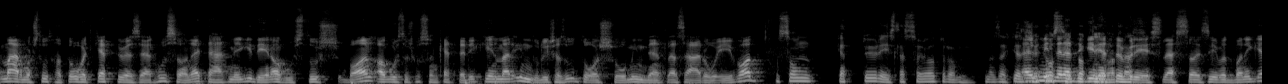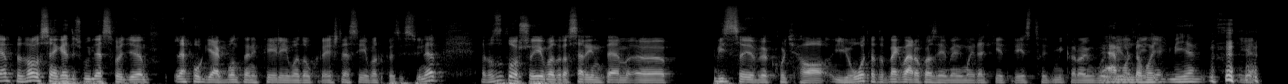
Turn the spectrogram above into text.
Már most tudható, hogy 2021, tehát még idén augusztusban, augusztus 22-én már indul is az utolsó mindent lezáró évad. 22 rész lesz, ha jól tudom. Ezek, ez egy minden eddiginél több lesz. rész lesz az évadban, igen. Tehát valószínűleg ez is úgy lesz, hogy le fogják bontani fél évadokra, és lesz évadközi szünet. Tehát az utolsó évadra szerintem visszajövök, hogyha jó, tehát ott megvárok azért még majd egy-két részt, hogy mik a rajongói Elmondom, hogy milyen. Igen.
